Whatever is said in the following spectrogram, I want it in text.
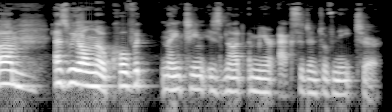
Um, as we all know, COVID 19 is not a mere accident of nature.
